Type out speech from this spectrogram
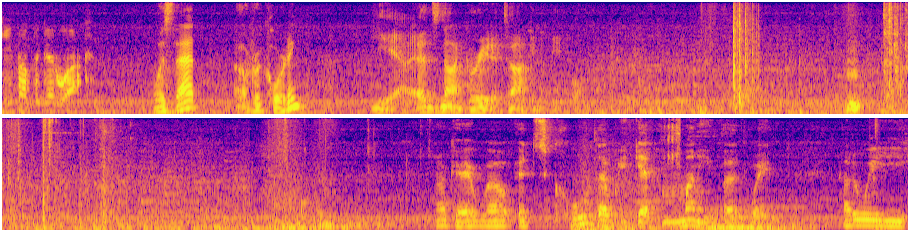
Keep up the good work. Was that a recording? Yeah, Ed's not great at talking to people. Okay, well, it's cool that we get money, but wait. How do we.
